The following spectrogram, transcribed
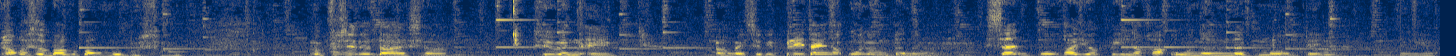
Okay, so bago pa akong mabusog, na tayo sa Q&A. Okay, so pipili tayo ng unang tanong. Saan po kayo pinakaunang nag-model? Yung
